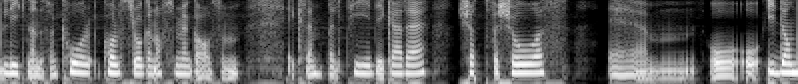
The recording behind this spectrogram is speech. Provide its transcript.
liknande som korvstroganoff som jag gav som exempel tidigare, köttfärssås, Um, och, och, i de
